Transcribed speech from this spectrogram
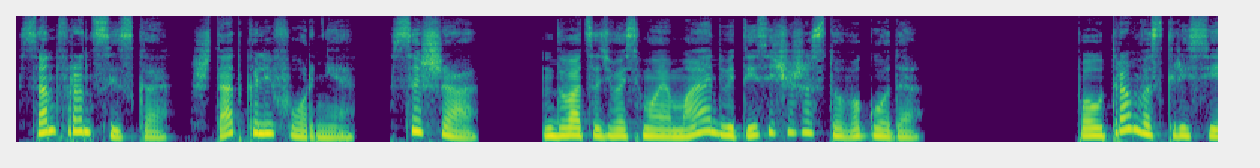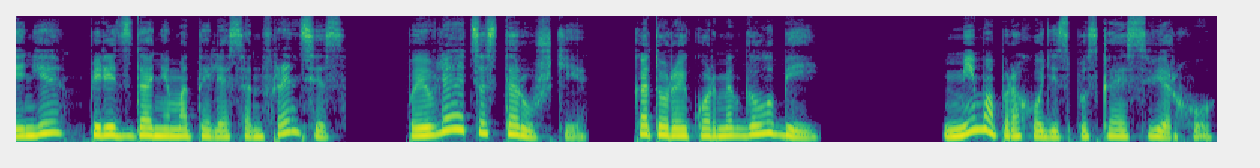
Сан-Франциско, штат Калифорния, США. 28 мая 2006 года. По утрам в воскресенье перед зданием отеля «Сан-Фрэнсис» появляются старушки, которые кормят голубей. Мимо проходит, спускаясь сверху,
